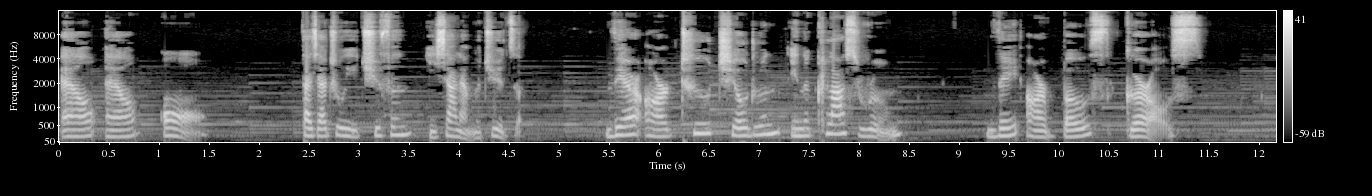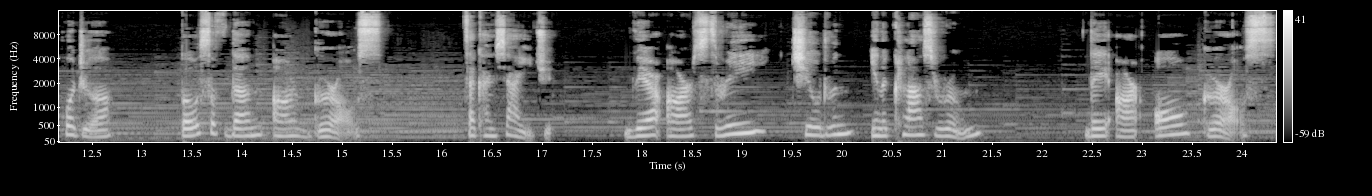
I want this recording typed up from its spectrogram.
l l all。大家注意区分以下两个句子：There are two children in the classroom. They are both girls. 或者 Both of them are girls. 再看下一句：There are three children in the classroom. They are all girls.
